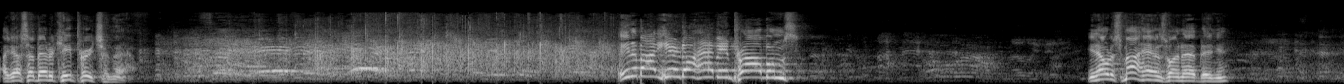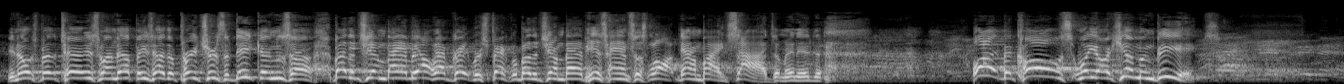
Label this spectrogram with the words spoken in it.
I guess I better keep preaching then. Anybody here don't have any problems? You notice my hands went up, didn't you? You notice Brother Terry's went up. These other preachers, the deacons, uh, Brother Jim Babb, we all have great respect for Brother Jim Babb. His hands is locked down by his sides. I mean, it, why? Because we are human beings.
